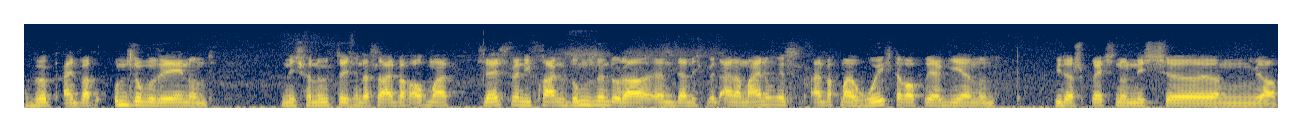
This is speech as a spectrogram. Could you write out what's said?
wirkt einfach unsouverän und nicht vernünftig und dass er einfach auch mal, selbst wenn die Fragen dumm sind oder ähm, der nicht mit einer Meinung ist, einfach mal ruhig darauf reagieren und widersprechen und nicht, ähm, ja,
